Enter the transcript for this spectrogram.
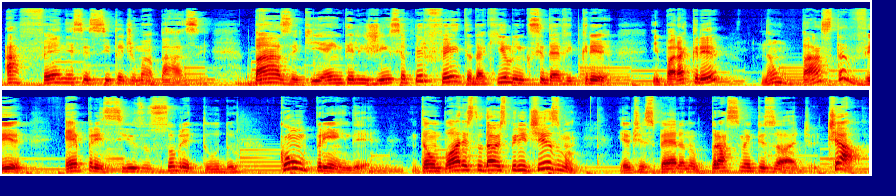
A fé necessita de uma base. Base que é a inteligência perfeita daquilo em que se deve crer. E para crer, não basta ver, é preciso, sobretudo, compreender. Então, bora estudar o Espiritismo? Eu te espero no próximo episódio. Tchau!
